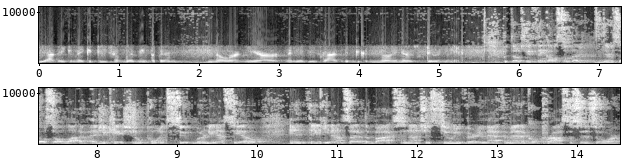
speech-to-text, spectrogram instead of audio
Yeah, they can make a decent living, but they're nowhere near many of these guys are going to become millionaires doing it. But don't you think also that there's also a lot of educational points to learning SEO and thinking outside of the box and not just doing very mathematical processes or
